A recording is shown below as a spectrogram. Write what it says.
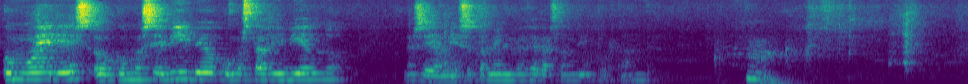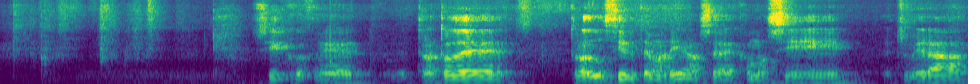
cómo eres o cómo se vive o cómo estás viviendo. No sé, a mí eso también me parece bastante importante. Sí, co- eh, trato de traducirte, María, o sea, es como si estuviera,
